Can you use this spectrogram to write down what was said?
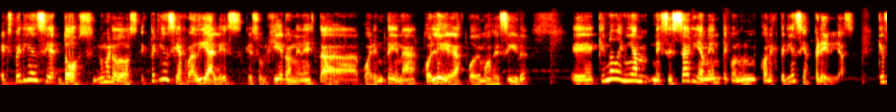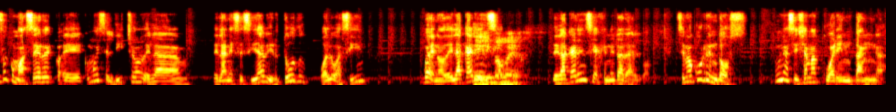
Experiencia 2, número 2, experiencias radiales que surgieron en esta cuarentena, colegas podemos decir, eh, que no venían necesariamente con, un, con, experiencias previas, que fue como hacer, eh, ¿cómo es el dicho? De la, de la necesidad virtud o algo así. Bueno, de la carencia. De la carencia generar algo. Se me ocurren dos. Una se llama Cuarentanga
